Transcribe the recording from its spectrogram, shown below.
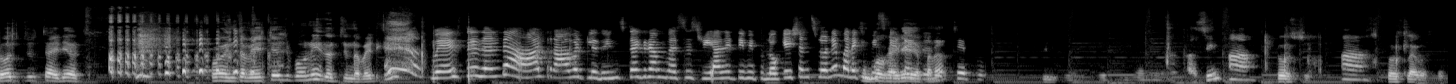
రోజు చూస్తే ఐడియా వచ్చింది. ఓ, ఇంత వేస్టేజ్ పోనీ ఇది వచ్చిందా బయటికి? వేస్టేజ్ అంటే హార్ట్ రావట్లేదు. ఇన్స్టాగ్రామ్ వర్సెస్ రియాలిటీ ఇప్పుడు లొకేషన్స్లోనే మనకి ఇంకొక బిస్కెట్ idea అవుతుంది చెప్పనా? చెప్పు. దీనికి అసి? ఆ, టోస్ట్ ఆ, టోస్ట్ లాగా వస్తుంది.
